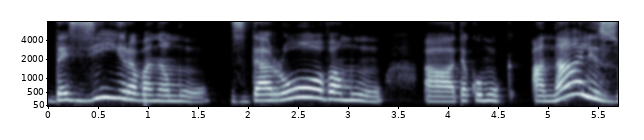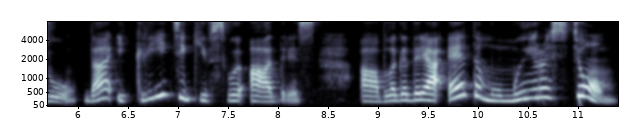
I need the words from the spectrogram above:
дозированному, здоровому а, такому анализу да, и критике в свой адрес, а, благодаря этому мы растем.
